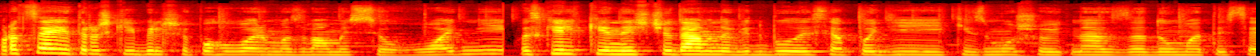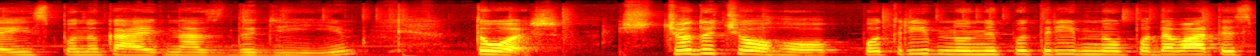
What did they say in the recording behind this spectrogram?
Про це і трошки більше поговоримо з вами сьогодні, оскільки нещодавно відбулися події, які змушують нас задуматися і спонукають нас до дії. Тож, що до чого потрібно, не потрібно подаватись,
